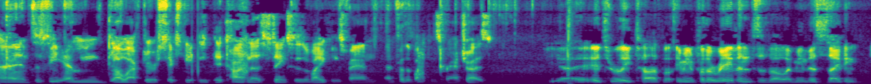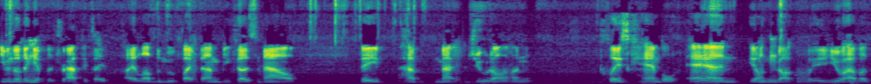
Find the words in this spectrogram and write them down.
and to see him go after six games, it kind of stinks as a Vikings fan and for the Vikings franchise. Yeah, it's really tough. I mean, for the Ravens, though, I mean, this is, I think, even though they Mhm. get the draft picks, I, I love the move by them because now they have Matt Judon, Calais Campbell, and Young Mhm. You have a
